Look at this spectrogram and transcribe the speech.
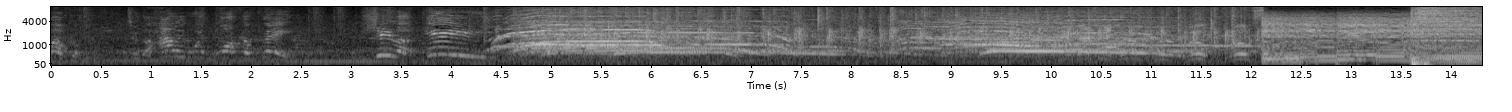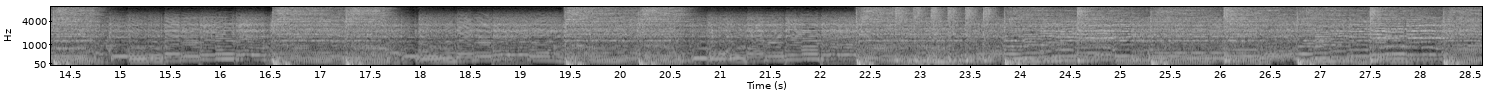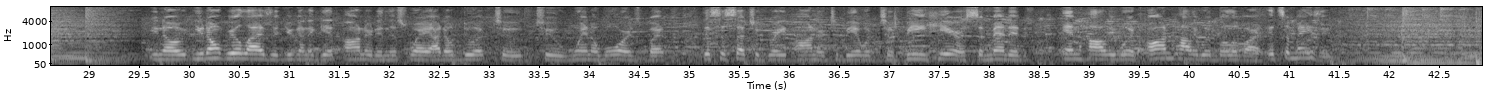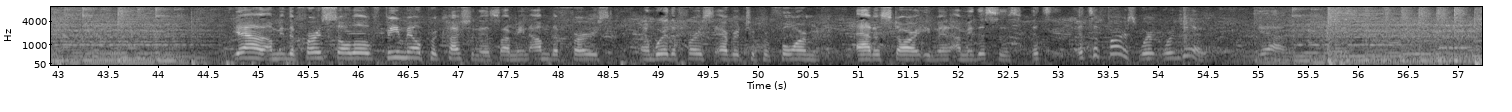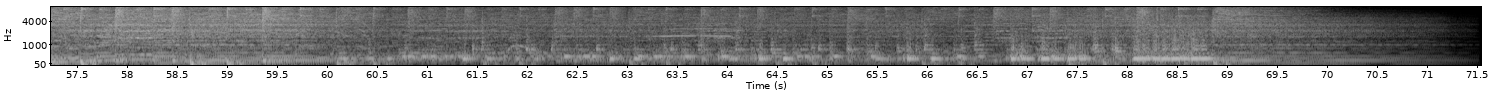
welcome to the Hollywood Walk of Fame, Sheila E. You know, you don't realize that you're going to get honored in this way. I don't do it to, to win awards, but this is such a great honor to be able to be here, cemented in Hollywood, on Hollywood Boulevard. It's amazing. Yeah, I mean, the first solo female percussionist. I mean, I'm the first, and we're the first ever to perform at a star event. I mean, this is, it's, it's a first. We're, we're good. Yeah.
